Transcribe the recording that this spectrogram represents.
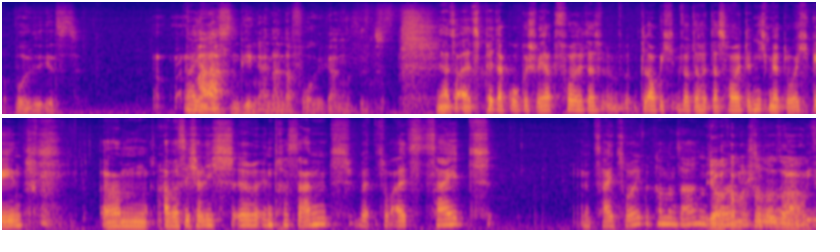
obwohl sie jetzt in Na ja. Maßen gegeneinander vorgegangen sind. Ja, also als pädagogisch wertvoll, das glaube ich, würde das heute nicht mehr durchgehen. Ähm, aber sicherlich äh, interessant, so als Zeit, Zeitzeuge kann man sagen. Ja, kann man schon so sagen. wie- wie-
